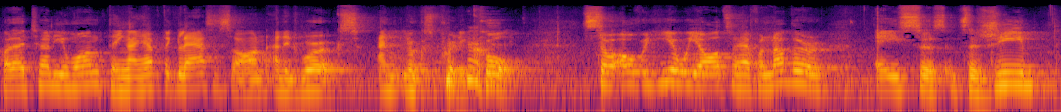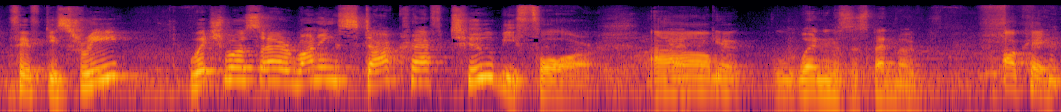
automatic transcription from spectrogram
but I tell you one thing, I have the glasses on and it works and it looks pretty cool. so over here we also have another Asus, it's a G53 which was uh, running StarCraft 2 before. Um, yeah, went into suspend mode. Okay,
